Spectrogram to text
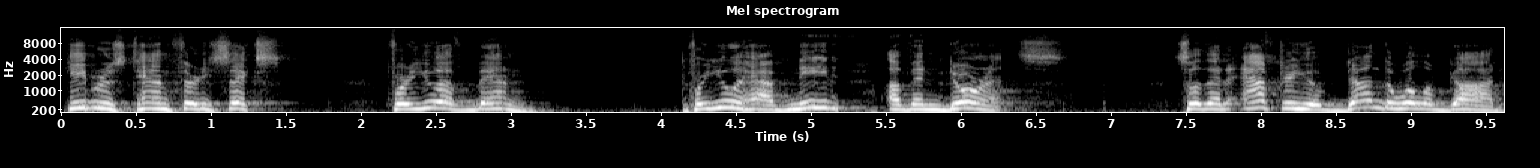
Hebrews 10 36, for you have been, for you have need of endurance so that after you have done the will of God,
